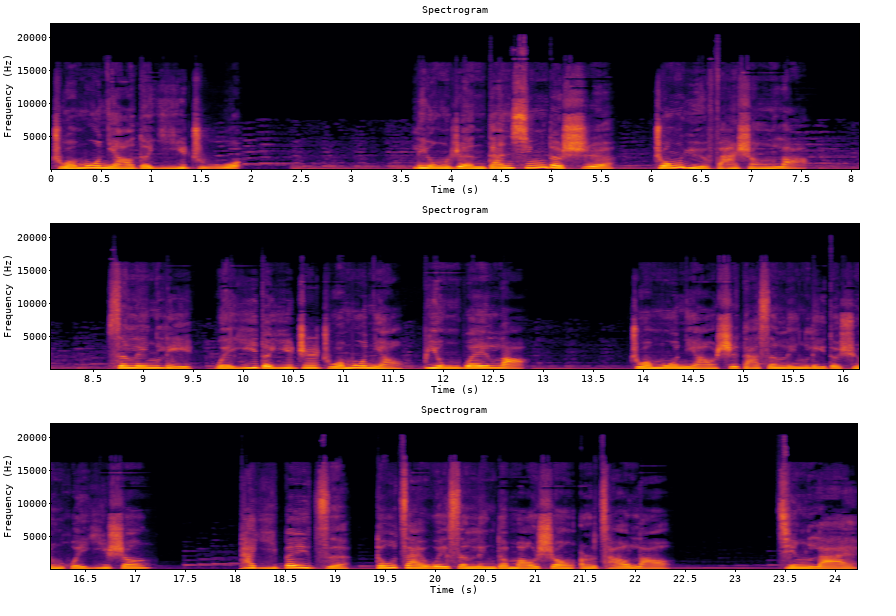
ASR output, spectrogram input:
啄木鸟的遗嘱。令人担心的事终于发生了，森林里唯一的一只啄木鸟病危了。啄木鸟是大森林里的巡回医生，它一辈子都在为森林的茂盛而操劳。近来，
